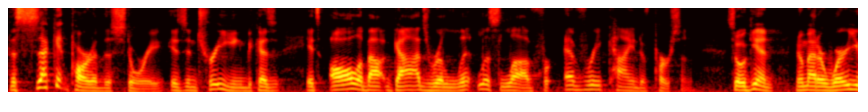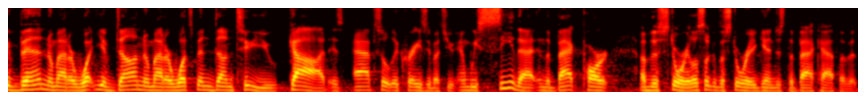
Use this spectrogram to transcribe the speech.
The second part of this story is intriguing because it's all about God's relentless love for every kind of person. So, again, no matter where you've been, no matter what you've done, no matter what's been done to you, God is absolutely crazy about you. And we see that in the back part of this story. Let's look at the story again, just the back half of it.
